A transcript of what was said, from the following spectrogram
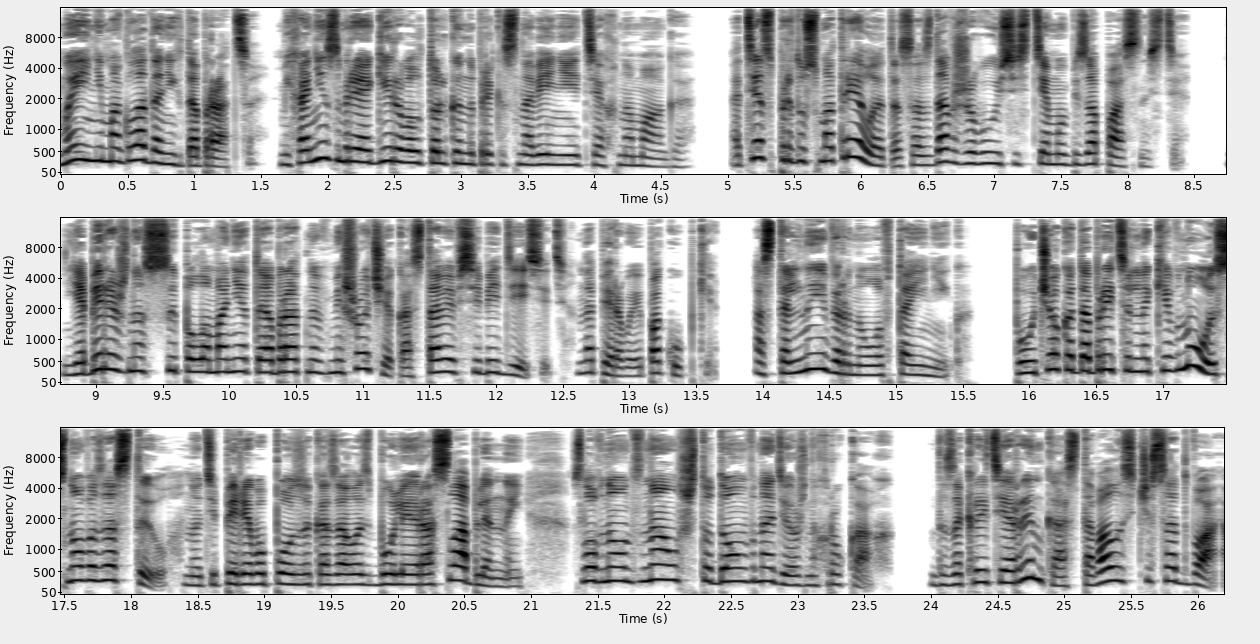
Мэй не могла до них добраться. Механизм реагировал только на прикосновение техномага. Отец предусмотрел это, создав живую систему безопасности. Я бережно ссыпала монеты обратно в мешочек, оставив себе 10 на первые покупки. Остальные вернула в тайник. Паучок одобрительно кивнул и снова застыл, но теперь его поза казалась более расслабленной, словно он знал, что дом в надежных руках. До закрытия рынка оставалось часа два,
